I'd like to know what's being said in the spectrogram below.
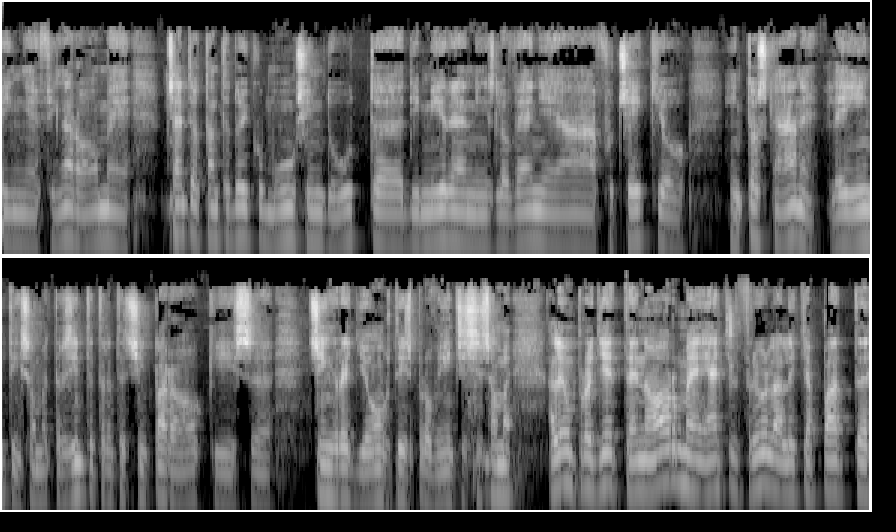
lavin fino a Rome, 182 comuni in Dut, di Miren in Slovenia a Fucecchio in Toscane, le Inti, insomma 335 parrocchi, 5 regioni, 10 province, insomma è un progetto enorme e anche il Friuli l'ha chiappato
